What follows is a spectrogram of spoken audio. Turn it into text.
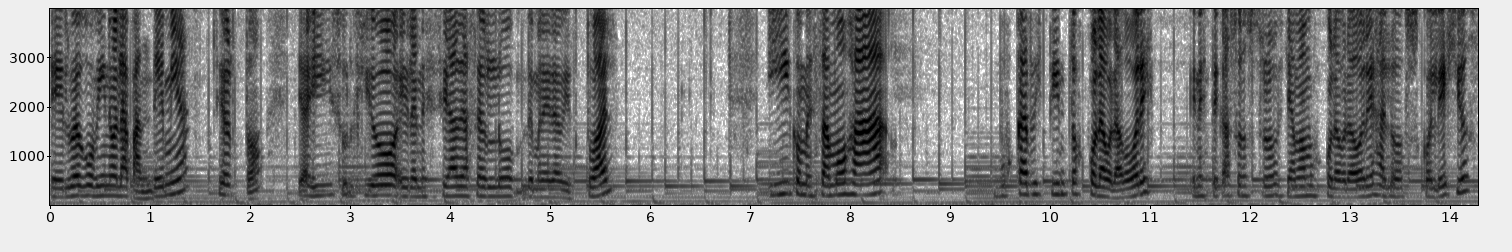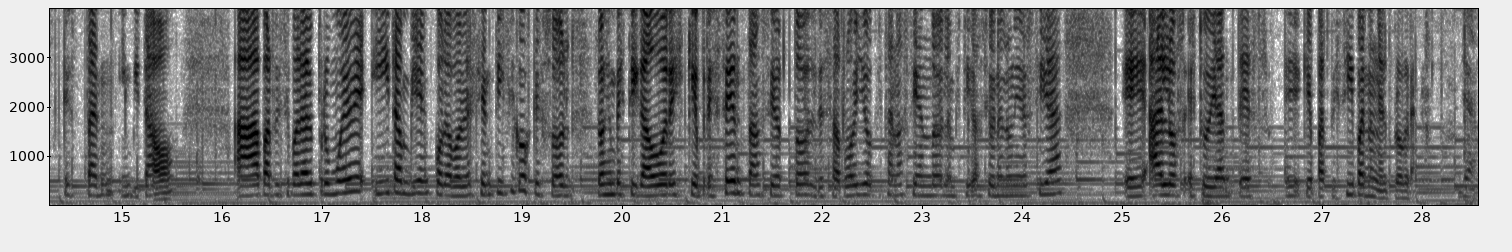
eh, luego vino la pandemia, ¿cierto? Y ahí surgió eh, la necesidad de hacerlo de manera virtual y comenzamos a buscar distintos colaboradores en este caso nosotros llamamos colaboradores a los colegios que están invitados a participar al Promueve y también colaboradores científicos que son los investigadores que presentan cierto el desarrollo que están haciendo en la investigación en la universidad eh, a los estudiantes que participan en el programa. Ya.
